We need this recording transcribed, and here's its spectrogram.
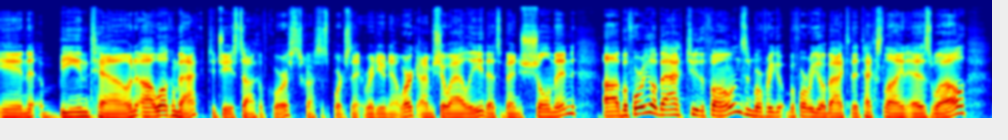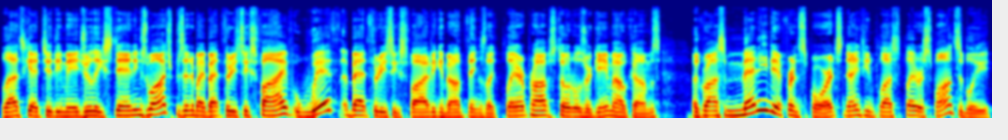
in Beantown. Uh, welcome back to Jays Talk, of course, across the Sportsnet Radio Network. I'm Sho Alli. That's Ben Shulman. Uh, before we go back to the phones and before we go, before we go back to the text line as well, let's get to the Major League Standings Watch presented by Bet365. With Bet365, you can bet on things like player props, totals, or game outcomes across many different sports. 19 plus, play responsibly.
